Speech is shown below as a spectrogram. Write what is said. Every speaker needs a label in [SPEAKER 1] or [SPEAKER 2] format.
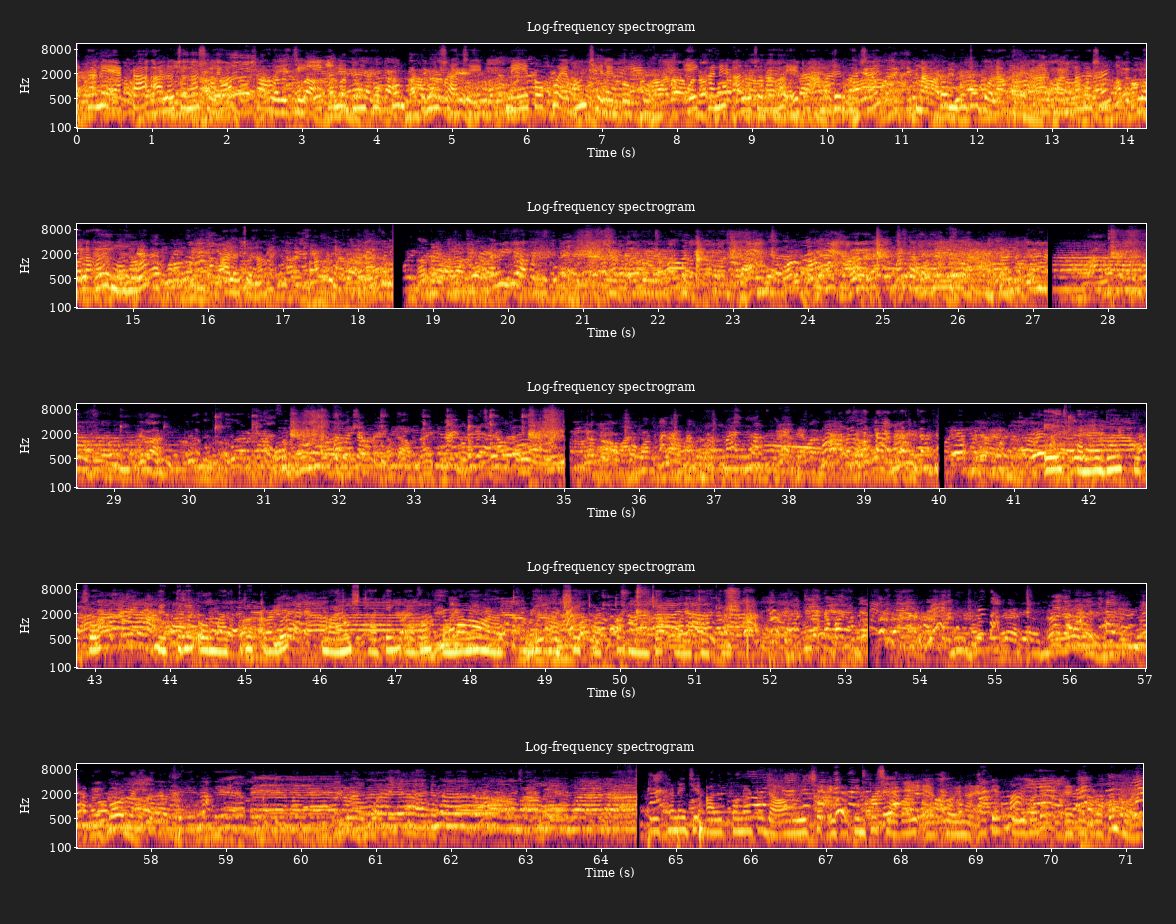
[SPEAKER 1] এখানে একটা আলোচনা সভা বসা হয়েছে। এখানে দুই পক্ষ পুরুষ আছে, মেয়ে পক্ষ এবং ছেলের পক্ষ। এখানে আলোচনা হয়, এটা আমাদের ভাষায় মাতম্বুত বলা হয়, আর বাংলা ভাষায় বলা হয় মহুয়া আলোচনা।
[SPEAKER 2] এইখানে দুই পুত্র, পিতৃ ও মাতৃতুল্য মানুষ থাকেন এবং প্রণামের মাধ্যমে হাসি ঠাট্টা মজা করে থাকেন।
[SPEAKER 1] এখানে যে আলপনাটা দেওয়া হয়েছে, এটা কিন্তু সবাই এক হয় না। এক এক পরিবারে এক এক রকম হয়।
